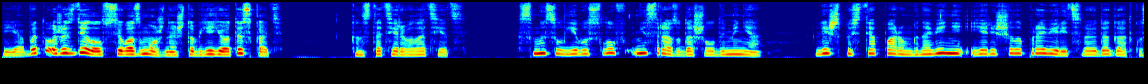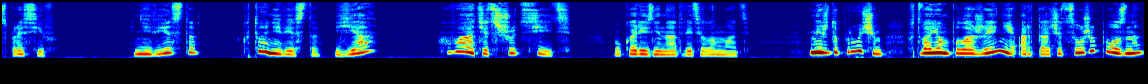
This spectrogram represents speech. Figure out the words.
я бы тоже сделал все возможное, чтобы ее отыскать, — констатировал отец. Смысл его слов не сразу дошел до меня. Лишь спустя пару мгновений я решила проверить свою догадку, спросив. — Невеста? Кто невеста? Я? — Хватит шутить! — укоризненно ответила мать. Между прочим, в твоем положении артачиться уже поздно.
